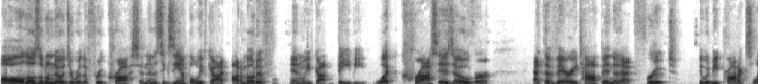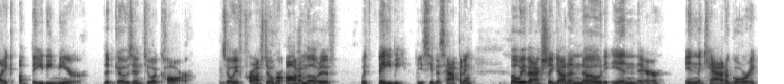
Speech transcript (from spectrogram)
All those little nodes are where the fruit cross. And in this example, we've got automotive and we've got baby. What crosses over at the very top end of that fruit? It would be products like a baby mirror that goes into a car. So we've crossed over automotive with baby. Do you see this happening? But we've actually got a node in there in the category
